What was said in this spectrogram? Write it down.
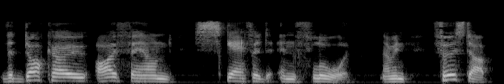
the doco I found scattered and flawed. I mean, first up,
